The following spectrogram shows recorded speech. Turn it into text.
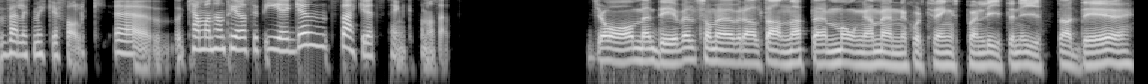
väldigt mycket folk? Eh, kan man hantera sitt egen säkerhetstänk på något sätt? Ja, men det är väl som överallt annat där många människor trängs på en liten yta. Det,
